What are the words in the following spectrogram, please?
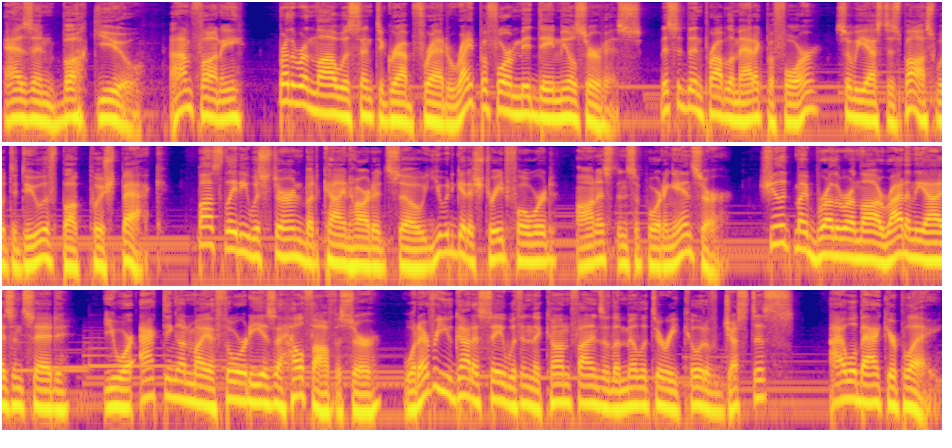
as in Buck you. I'm funny. Brother in law was sent to grab Fred right before midday meal service. This had been problematic before, so he asked his boss what to do if Buck pushed back. Boss lady was stern but kind hearted, so you would get a straightforward, honest, and supporting answer. She looked my brother in law right in the eyes and said, You are acting on my authority as a health officer. Whatever you gotta say within the confines of the military code of justice, I will back your play.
